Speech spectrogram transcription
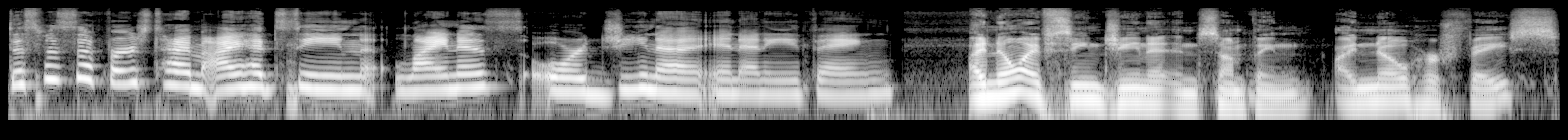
This was the first time I had seen Linus or Gina in anything. I know I've seen Gina in something. I know her face.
